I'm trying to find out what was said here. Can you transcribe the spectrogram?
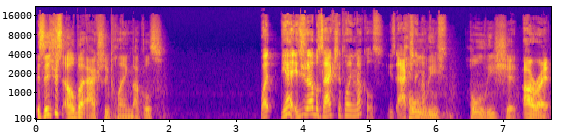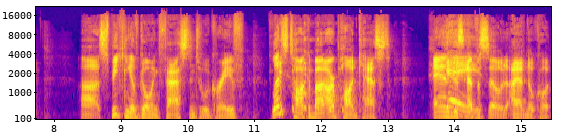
Is Idris Elba actually playing Knuckles? What? Yeah, Idris Elba's actually playing Knuckles. He's actually Holy, Knuckles. holy shit! All right. Uh, speaking of going fast into a grave, let's talk about our podcast and this episode. I have no quote.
